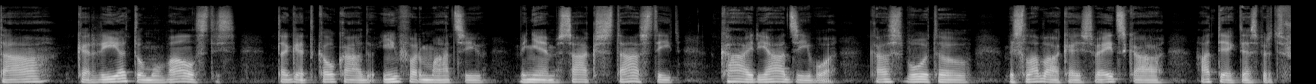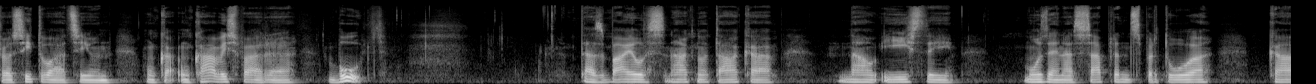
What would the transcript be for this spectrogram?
tā, ka rietumu valstis tagad kaut kādu informāciju viņiem sāks stāstīt, kā ir jādzīvo, kas būtu vislabākais veids, kā attiekties pret šo situāciju un, un, kā, un kā vispār eh, būt. Tās bailes nāk no tā, ka nav īsti mūsdienās sapratnes par to, kā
